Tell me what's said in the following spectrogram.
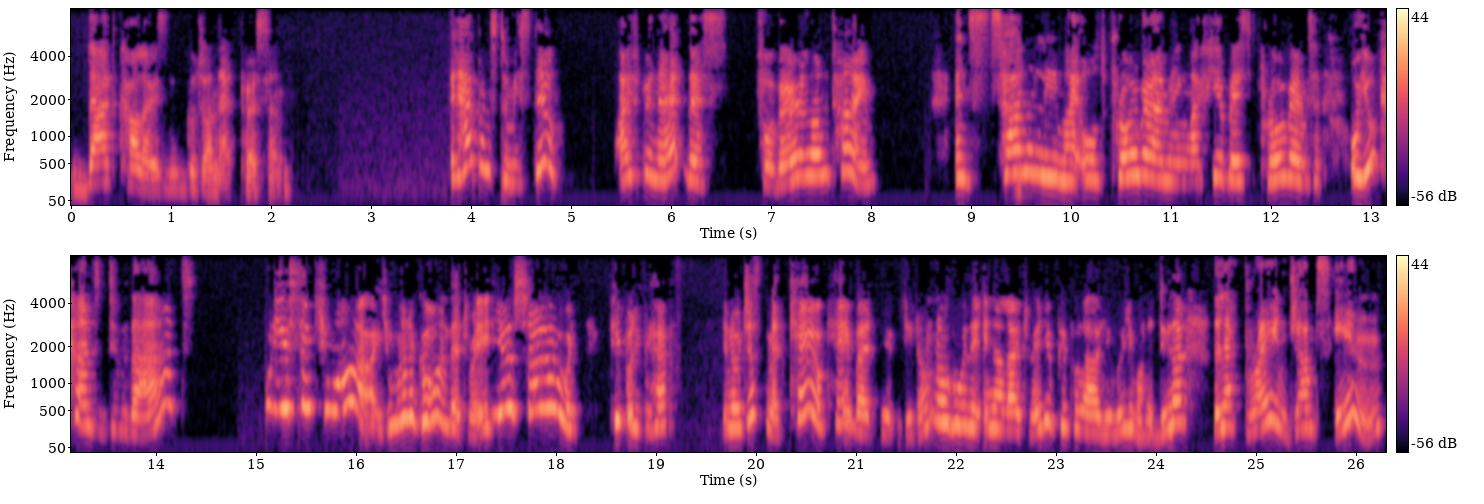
that color isn't good on that person. It happens to me still. I've been at this for a very long time And suddenly my old programming, my fear-based programs said, oh, you can't do that. Who do you think you are? You want to go on that radio show with people you have, you know, just met Kay, okay, but you, you don't know who the inner light radio people are. You really want to do that? The left brain jumps in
